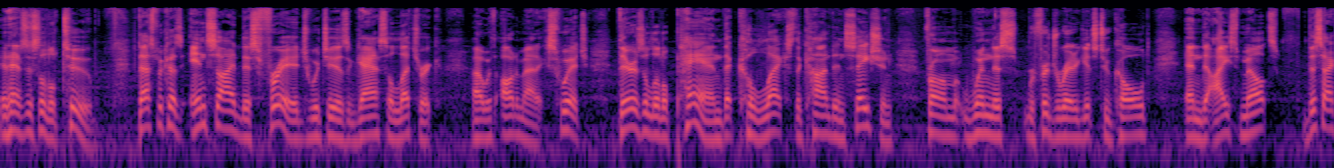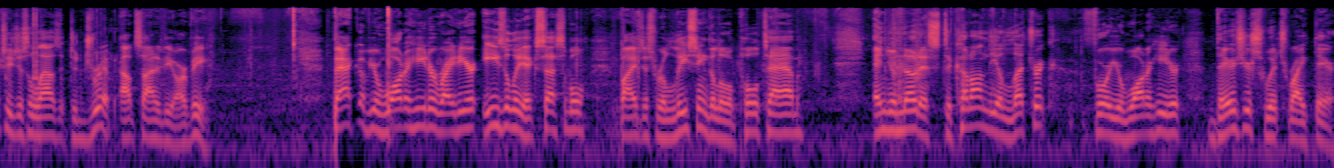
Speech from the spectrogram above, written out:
it has this little tube. That's because inside this fridge, which is a gas electric uh, with automatic switch, there's a little pan that collects the condensation from when this refrigerator gets too cold and the ice melts. This actually just allows it to drip outside of the RV. Back of your water heater right here, easily accessible by just releasing the little pull tab. And you'll notice to cut on the electric for your water heater, there's your switch right there.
